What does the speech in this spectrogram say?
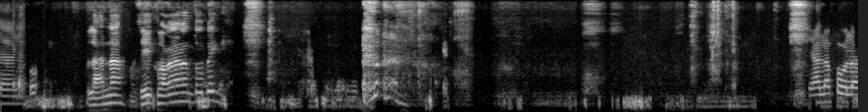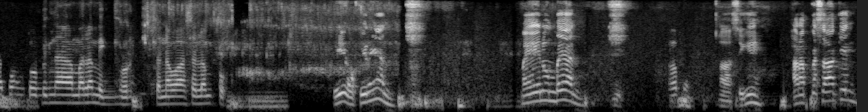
Wala na po. Wala na. Sige, kuha ka na ng tubig. Kaya lang po, wala pong tubig na malamig. Or sa nawasa lang po. Sige, okay na yan. May inom ba yan? Opo. Ah, sige. Harap ka sa akin.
